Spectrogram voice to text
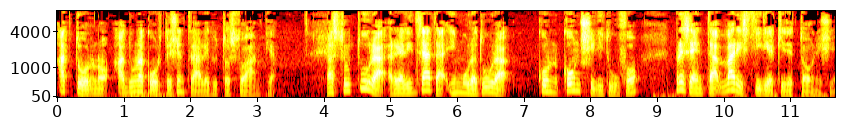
attorno ad una corte centrale piuttosto ampia. La struttura, realizzata in muratura con conci di tufo, presenta vari stili architettonici.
